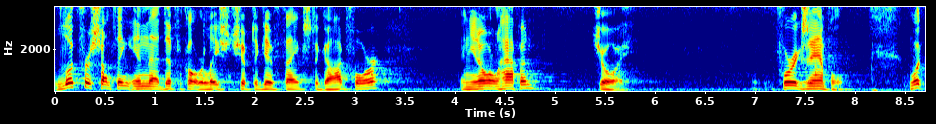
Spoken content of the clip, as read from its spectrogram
Look for something in that difficult relationship to give thanks to God for, and you know what will happen? Joy. For example, what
